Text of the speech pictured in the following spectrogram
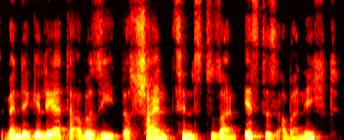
Wenn der Gelehrte aber sieht, das scheint Zins zu sein, ist es aber nicht,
